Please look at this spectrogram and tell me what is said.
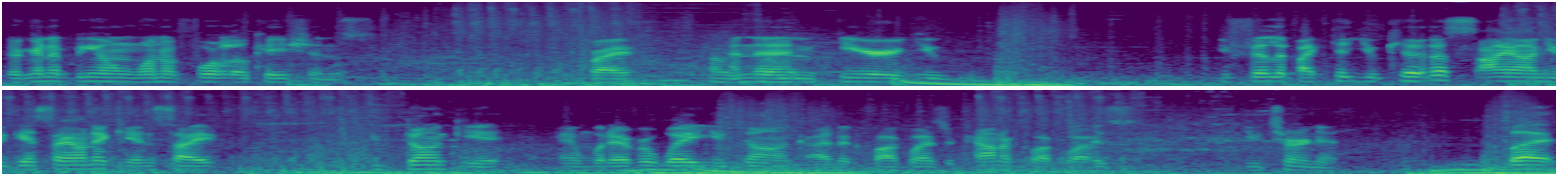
They're gonna be on one of four locations, right? How And then it? here you you fill it by kill. You kill the scion, you get psionic insight. You dunk it, and whatever way you dunk, either clockwise or counterclockwise, you turn it. But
